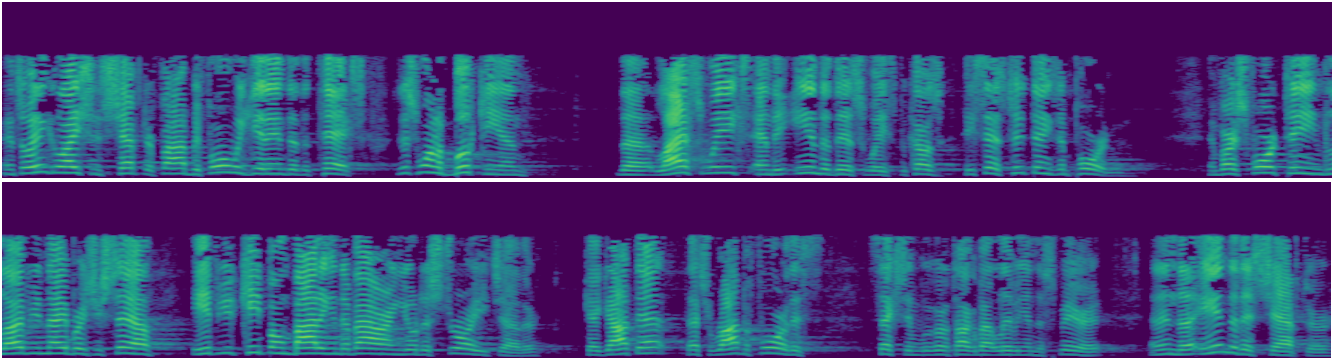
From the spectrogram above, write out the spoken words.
And so in Galatians chapter 5, before we get into the text, I just want to bookend the last week's and the end of this week's because he says two things important. In verse 14, love your neighbor as yourself. If you keep on biting and devouring, you'll destroy each other. Okay, got that? That's right before this section we're going to talk about living in the Spirit. And in the end of this chapter,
